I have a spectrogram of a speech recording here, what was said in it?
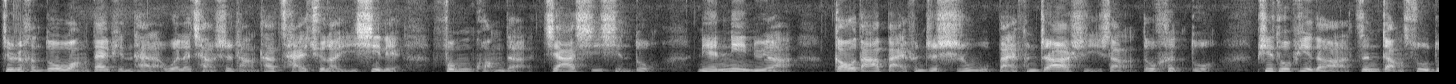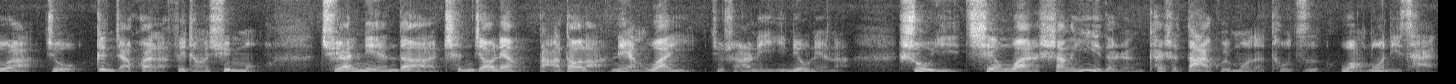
就是很多网贷平台了，为了抢市场，它采取了一系列疯狂的加息行动，年利率啊。高达百分之十五、百分之二十以上都很多，P2P 的增长速度啊就更加快了，非常迅猛。全年的成交量达到了两万亿，就是二零一六年了，数以千万上亿的人开始大规模的投资网络理财。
